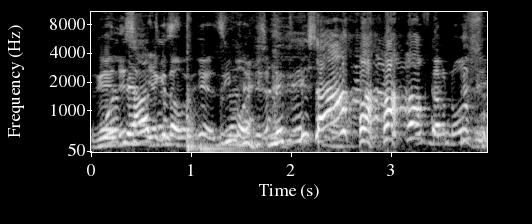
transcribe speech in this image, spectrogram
Realistisch, ja es? genau, ja, Simon, Nicht ich, ah! auf nach Norwegen.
